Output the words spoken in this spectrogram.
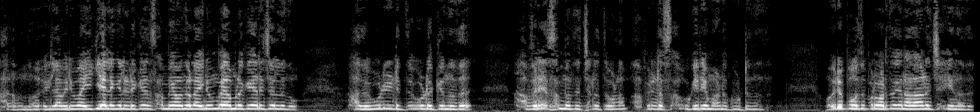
അതൊന്നും അവർ വൈകി അല്ലെങ്കിൽ എടുക്കാൻ സമയമെന്നുള്ള അതിന് മുമ്പേ നമ്മൾ കയറി ചെല്ലുന്നു. അതുകൂടി എടുത്തു കൊടുക്കുന്നത് അവരെ സംബന്ധിച്ചിടത്തോളം അവരുടെ സൗകര്യമാണ് കൂട്ടുന്നത്. ഒരു പൊതുപ്രവർത്തകൻ അതാണ് ചെയ്യുന്നത്.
